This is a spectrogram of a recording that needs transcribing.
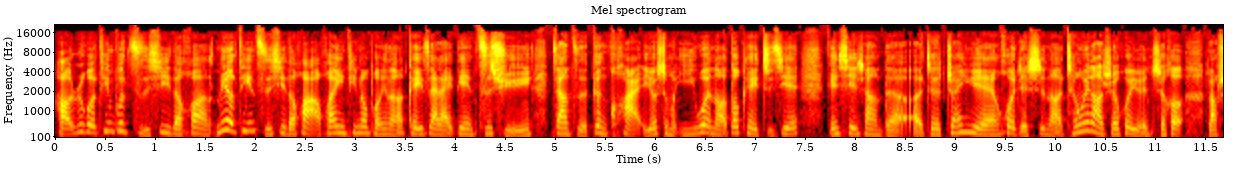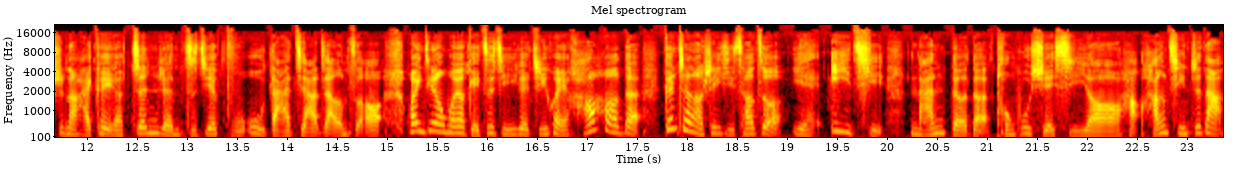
好，如果听不仔细的话，没有听仔细的话，欢迎听众朋友呢可以再来电咨询，这样子更快。有什么疑问呢，都可以直接跟线上的呃这个专员，或者是呢成为老师的会员之后，老师呢还可以呃真人直接服务大家这样子哦。欢迎听众朋友给自己一个机会，好好的跟着老师一起操作，也一起难得的同步学习哦。好，行情之大，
